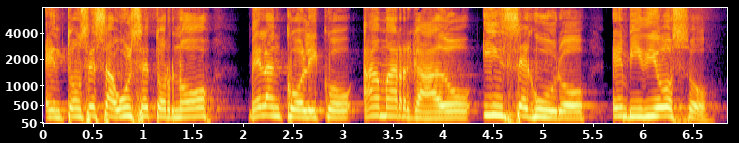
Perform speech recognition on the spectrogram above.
Entonces Saúl se tornó melancólico, amargado, inseguro, envidioso.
